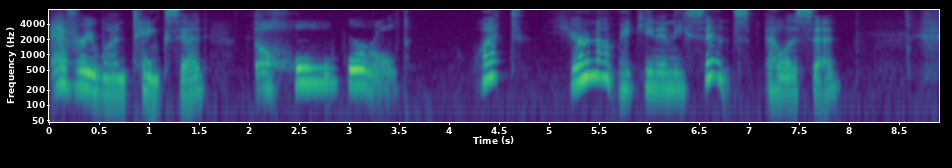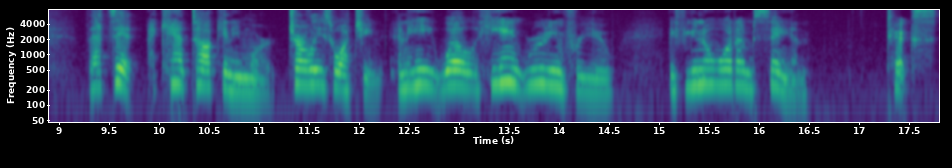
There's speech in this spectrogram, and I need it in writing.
Everyone, Tank said. The whole world. What? You're not making any sense, Ella said. That's it. I can't talk anymore. Charlie's watching, and he, well, he ain't rooting for you, if you know what I'm saying. Tex,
